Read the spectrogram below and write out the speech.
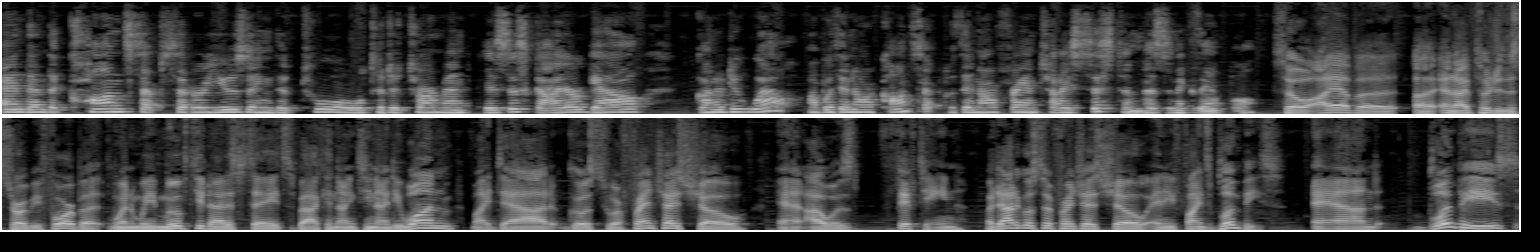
and then the concepts that are using the tool to determine is this guy or gal going to do well within our concept, within our franchise system, as an example. So I have a, uh, and I've told you this story before, but when we moved to the United States back in 1991, my dad goes to a franchise show and I was 15. My dad goes to a franchise show and he finds Blimpies. And Blimpies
